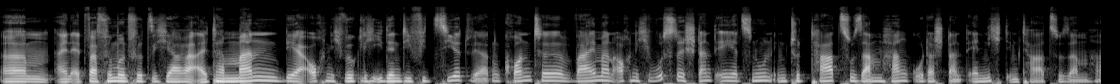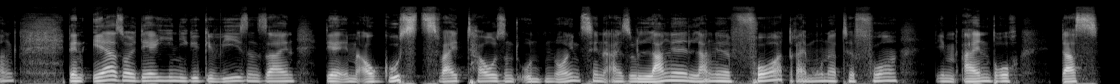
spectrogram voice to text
ähm, ein etwa 45 Jahre alter Mann, der auch nicht wirklich identifiziert werden konnte, weil man auch nicht wusste, stand er jetzt nun im Tatzusammenhang oder stand er nicht im Tatzusammenhang. Denn er soll derjenige gewesen sein, der im August 2019, also lange, lange vor, drei Monate vor dem Einbruch, das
